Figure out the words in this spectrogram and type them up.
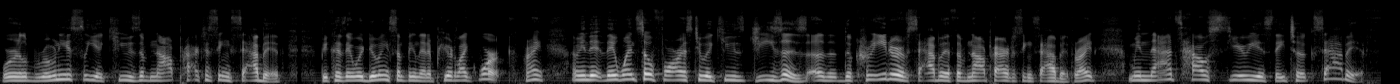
were erroneously accused of not practicing Sabbath because they were doing something that appeared like work, right? I mean, they, they went so far as to accuse Jesus, uh, the, the creator of Sabbath, of not practicing Sabbath, right? I mean, that's how serious they took Sabbath.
